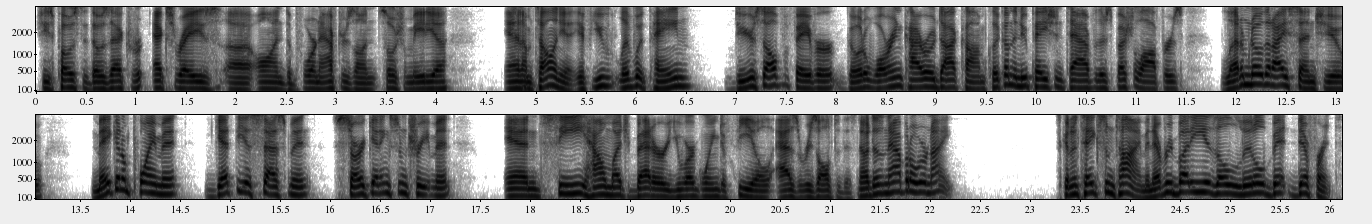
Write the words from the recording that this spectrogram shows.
she's posted those X-rays uh, on the before and afters on social media. And I'm telling you, if you live with pain, do yourself a favor, go to warrenchiro.com, click on the new patient tab for their special offers, let them know that I sent you, make an appointment, get the assessment, start getting some treatment, and see how much better you are going to feel as a result of this. Now, it doesn't happen overnight. It's going to take some time, and everybody is a little bit different.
